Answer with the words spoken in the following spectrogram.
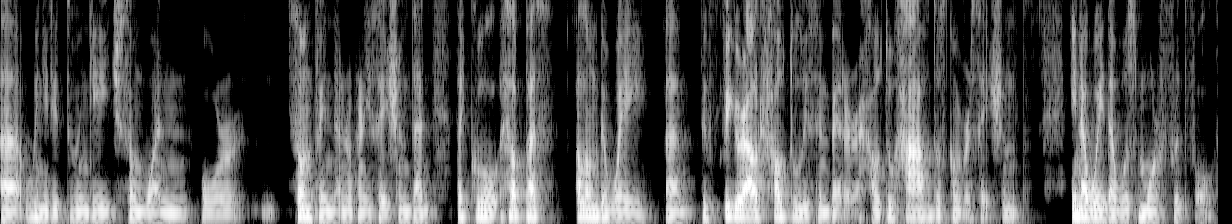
uh, we needed to engage someone or something an organization that that could help us along the way um, to figure out how to listen better how to have those conversations in a way that was more fruitful.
